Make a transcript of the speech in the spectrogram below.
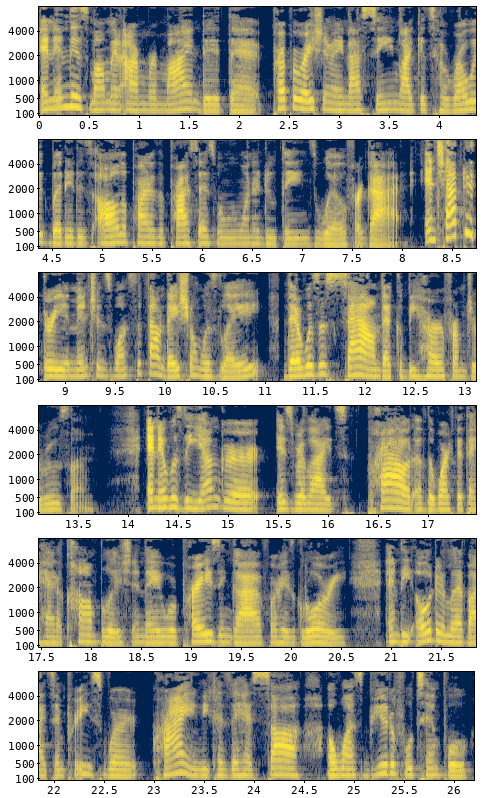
And in this moment, I'm reminded that preparation may not seem like it's heroic, but it is all a part of the process when we want to do things well for God. In chapter three, it mentions once the foundation was laid, there was a sound that could be heard from Jerusalem. And it was the younger Israelites proud of the work that they had accomplished and they were praising God for his glory. And the older Levites and priests were crying because they had saw a once beautiful temple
